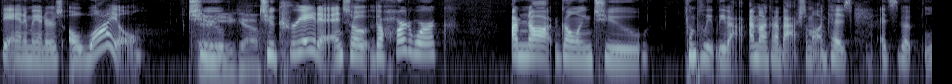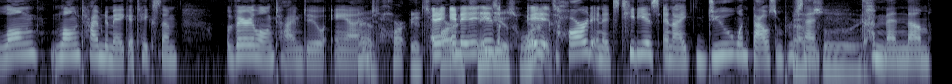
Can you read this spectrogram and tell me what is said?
the animators a while to to create it and so the hard work i'm not going to completely ba- i'm not gonna bash them on because it's a long long time to make it takes them a very long time to and Yeah, it's hard. It's and, hard, and it is tedious work. it's hard and it's tedious and i do 1000% Absolutely. commend them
